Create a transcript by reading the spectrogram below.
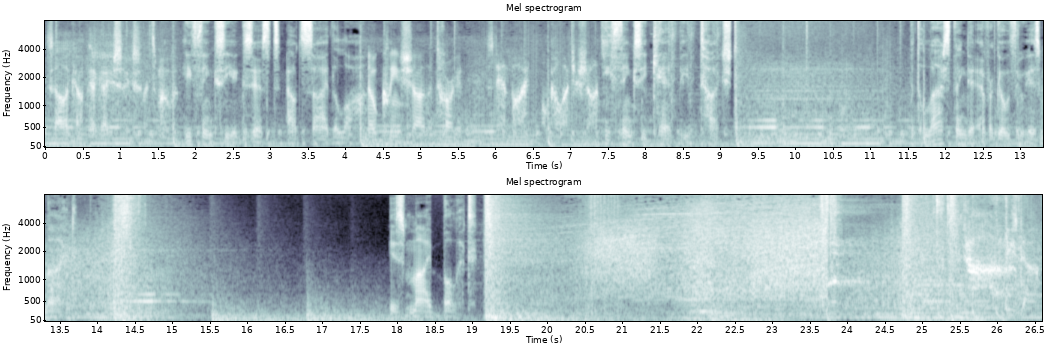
Solid copy. I got you six. Let's move. He thinks he exists outside the law. No clean shot on the target. Stand by. I'll call out your shots. He thinks he can't be touched. Last thing to ever go through his mind is my bullet. He's down.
